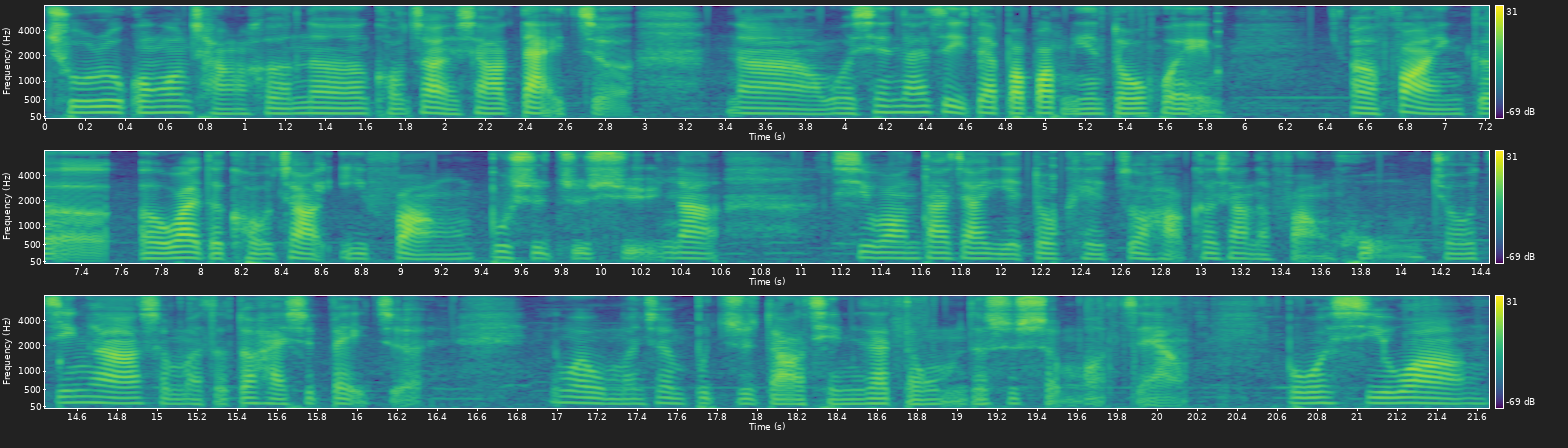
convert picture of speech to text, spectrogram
出入公共场合呢，口罩也是要戴着。那我现在自己在包包里面都会呃放一个额外的口罩，以防不时之需。那希望大家也都可以做好各项的防护，酒精啊什么的都还是备着，因为我们真的不知道前面在等我们的是什么。这样，不过希望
